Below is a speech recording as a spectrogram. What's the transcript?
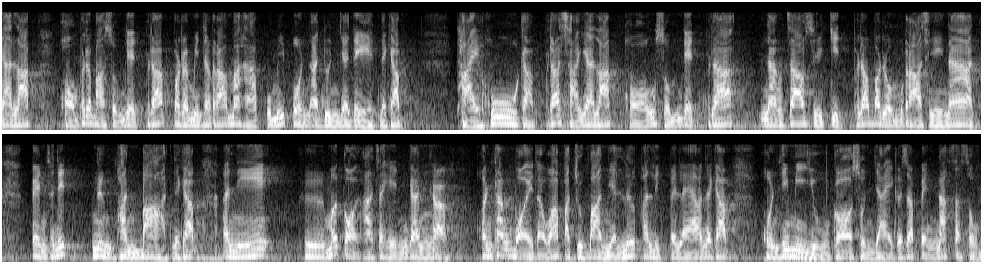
ยาลักษณ์ของพระบาทสมเด็จ พระปรมินทรมหาภูมิพลอดุลยเดชนะครับ ถ่ายคู่กับพระฉายาลักษณ์ของสมเด็จพระนางเจ้าสิริกิติ์พระบรมราชินีนาถเป็นชนิด 1,000 บาทนะครับ อันนี้คือเมื่อก่อนอาจจะเห็นกันครับค่อนข้างบ่อยแต่ว่าปัจจุบันเนี่ยเลิกผลิตไปแล้วนะครับ คนที่มีอยู่ก็ส่วนใหญ่ก็จะเป็นนักสะสม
